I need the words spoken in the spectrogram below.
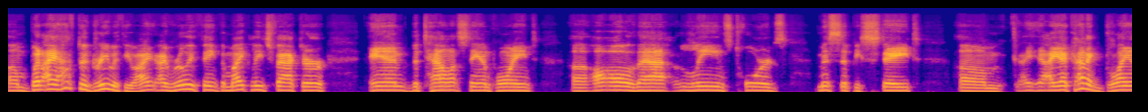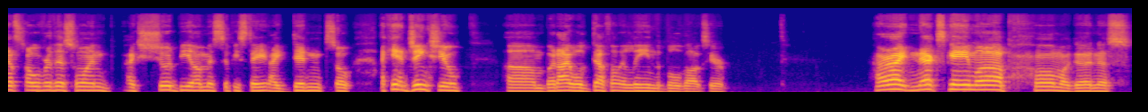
Um, but I have to agree with you. I, I really think the Mike Leach factor and the talent standpoint uh, all of that leans towards Mississippi State. Um, I, I kind of glanced over this one. I should be on Mississippi State. I didn't, so I can't jinx you. Um, but I will definitely lean the Bulldogs here. All right, next game up. Oh my goodness.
